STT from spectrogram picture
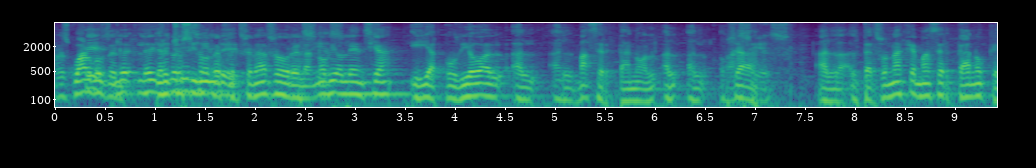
resguardos Sí, del le, le- derecho lo hizo civil. de- reflexionar sobre la no es. violencia y acudió al, al- al más cercano, al, al- o sea, Así es. Al, al personaje más cercano que,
